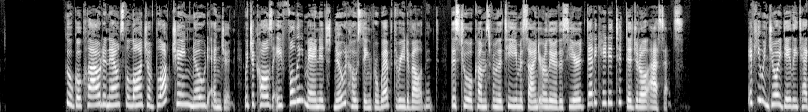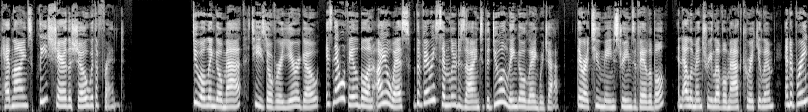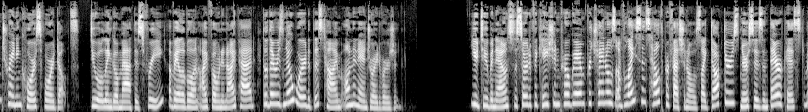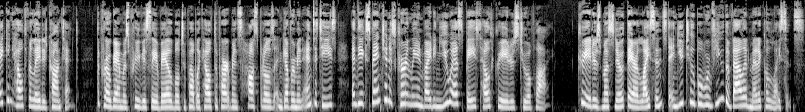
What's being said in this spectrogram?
Google Cloud announced the launch of Blockchain Node Engine, which it calls a fully managed node hosting for Web3 development. This tool comes from the team assigned earlier this year dedicated to digital assets. If you enjoy daily tech headlines, please share the show with a friend. Duolingo Math, teased over a year ago, is now available on iOS with a very similar design to the Duolingo language app. There are two main streams available an elementary level math curriculum and a brain training course for adults. Duolingo Math is free, available on iPhone and iPad, though there is no word at this time on an Android version. YouTube announced a certification program for channels of licensed health professionals like doctors, nurses, and therapists making health related content. The program was previously available to public health departments, hospitals, and government entities, and the expansion is currently inviting US based health creators to apply. Creators must note they are licensed and YouTube will review the valid medical license.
